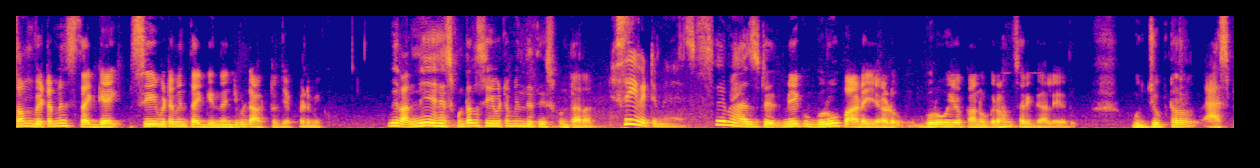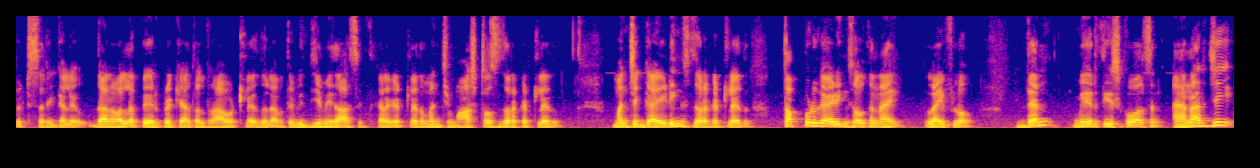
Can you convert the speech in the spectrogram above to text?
సమ్ విటమిన్స్ తగ్గాయి సి విటమిన్ తగ్గిందని చెప్పి డాక్టర్ చెప్పాడు మీకు. మీరు అన్నీ వేసేసుకుంటారా? సి విటమిన్దే తీసుకుంటారా? C vitamin same as it is మీకు గురువు పాడయ్యాడు. గురువు యొక్క అనుగ్రహం సరిగ్గా లేదు. జూపిటర్ ఆస్పెక్ట్ సరిగ్గా లేవు. దానివల్ల పేరు ప్రఖ్యాతలు రావట్లేదు. లేకపోతే విద్య మీద ఆసక్తి కలగట్లేదు. మంచి మాస్టర్స్ దొరకట్లేదు. మంచి గైడింగ్స్ దొరకట్లేదు. తప్పుడు గైడింగ్స్ అవుతున్నాయి లైఫ్లో. దెన్ మీరు తీసుకోవాల్సిన ఎనర్జీ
